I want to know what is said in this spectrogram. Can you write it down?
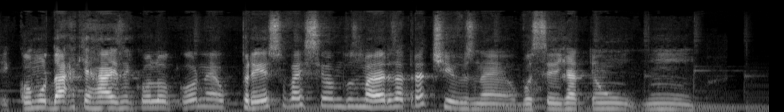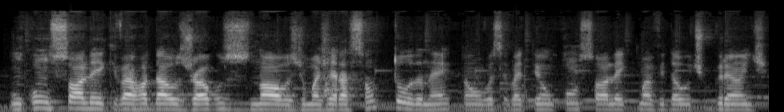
E como o Dark Rising colocou, né? O preço vai ser um dos maiores atrativos, né? Você já tem um, um, um console aí que vai rodar os jogos novos de uma geração toda, né? Então você vai ter um console aí com uma vida útil grande,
